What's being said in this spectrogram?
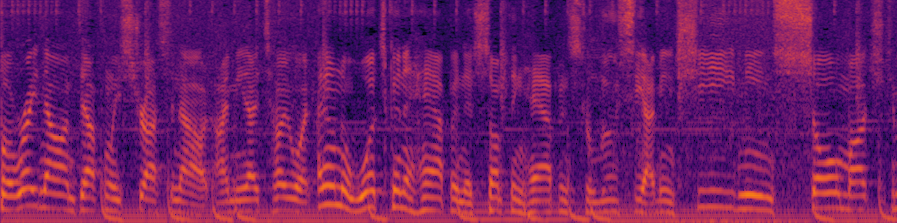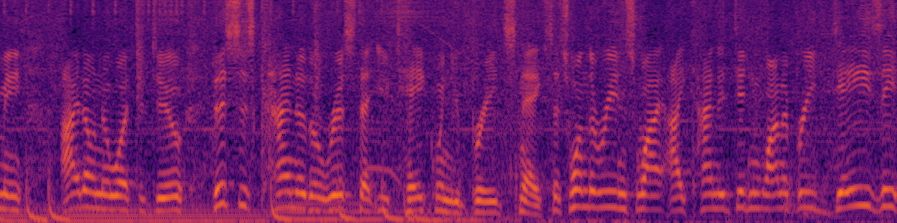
but right now I'm definitely stressing out. I mean, I tell you what, I don't know what's gonna happen if something happens to Lucy. I mean, she means so much to me. I don't know what to do. This is kind of the risk that you take when you breed snakes. It's one of the reasons why I kind of didn't want to breed Daisy,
